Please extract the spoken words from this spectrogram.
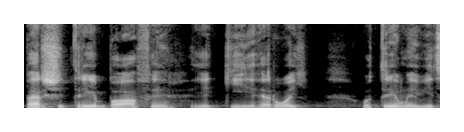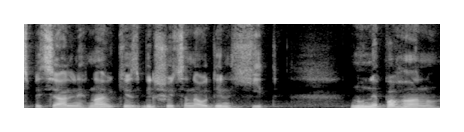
Перші три бафи, які герой отримує від спеціальних навиків, збільшуються на один хід. Ну, непогано,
